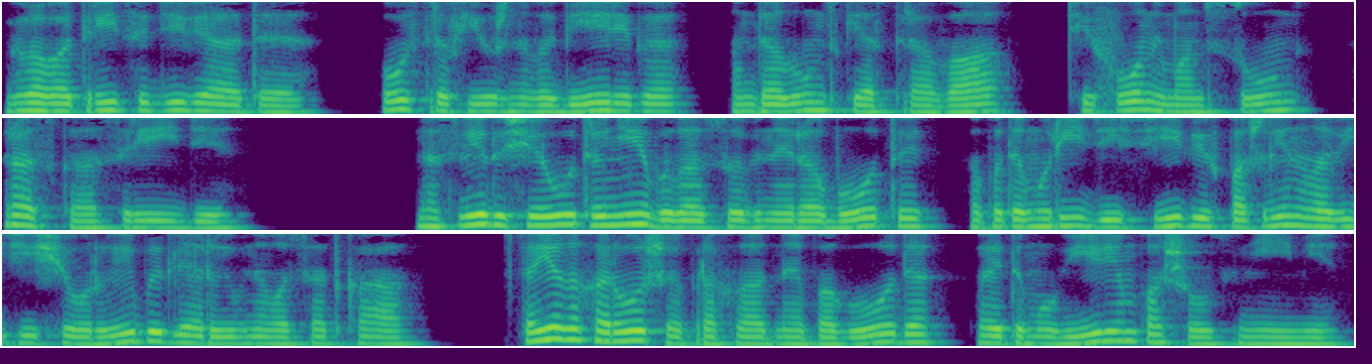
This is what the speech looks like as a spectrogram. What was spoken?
Глава 39. Остров Южного берега, Андалунские острова, Тифон и Мансун, рассказ Риди. На следующее утро не было особенной работы, а потому Риди и Сигриф пошли наловить еще рыбы для рыбного садка. Стояла хорошая прохладная погода, поэтому Уильям пошел с ними.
